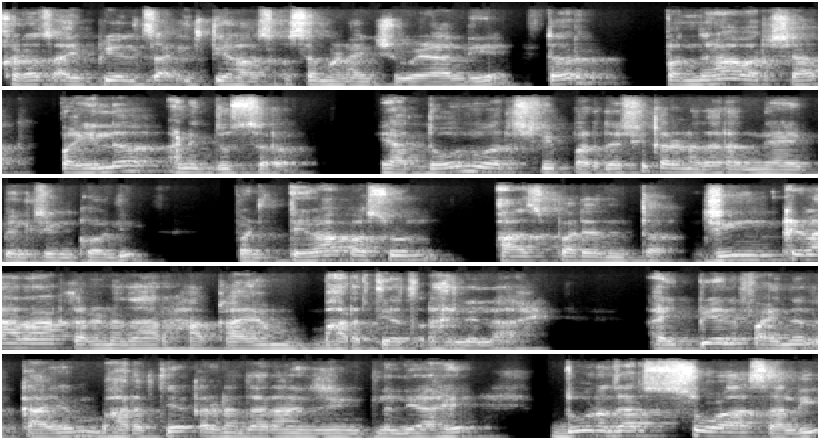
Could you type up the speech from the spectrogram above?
खरंच आयपीएलचा इतिहास असं म्हणायची वेळ आली आहे. तर पंधरा वर्षात पहिलं आणि दुसरं या दोन वर्षी परदेशी कर्णधारांनी आयपीएल जिंकवली. पण तेव्हापासून आजपर्यंत जिंकणारा कर्णधार हा कायम भारतीयच राहिलेला आहे. आय पी एल फायनल कायम भारतीय कर्णधाराने जिंकलेली आहे. दोन हजार सोळा साली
